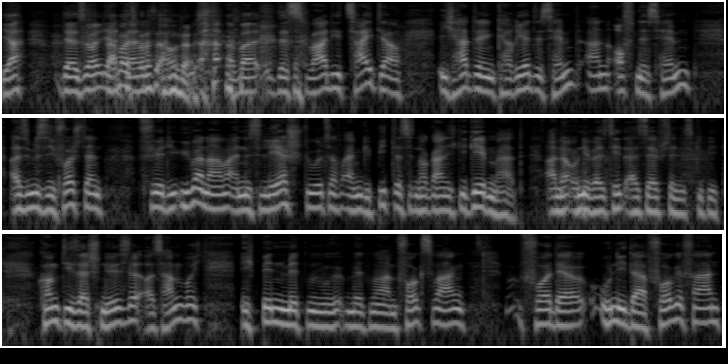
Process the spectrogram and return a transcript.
ja, der soll ja. Damals dann, war das anders. Aber das war die Zeit ja. Ich hatte ein kariertes Hemd an, offenes Hemd. Also Sie müssen sich vorstellen, für die Übernahme eines Lehrstuhls auf einem Gebiet, das es noch gar nicht gegeben hat, an der Universität als selbstständiges Gebiet, kommt dieser Schnösel aus Hamburg. Ich bin mit, mit meinem Volkswagen vor der Uni da vorgefahren,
